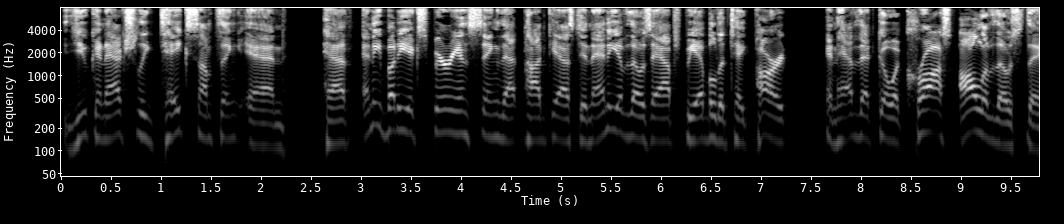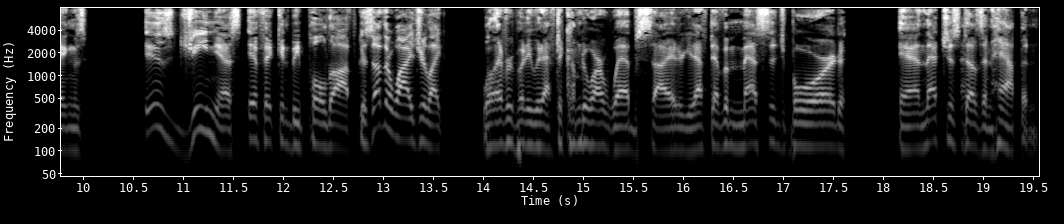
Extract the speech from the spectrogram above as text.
you can actually take something and have anybody experiencing that podcast in any of those apps be able to take part and have that go across all of those things is genius if it can be pulled off. Because otherwise, you're like, well, everybody would have to come to our website or you'd have to have a message board. And that just doesn't happen.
